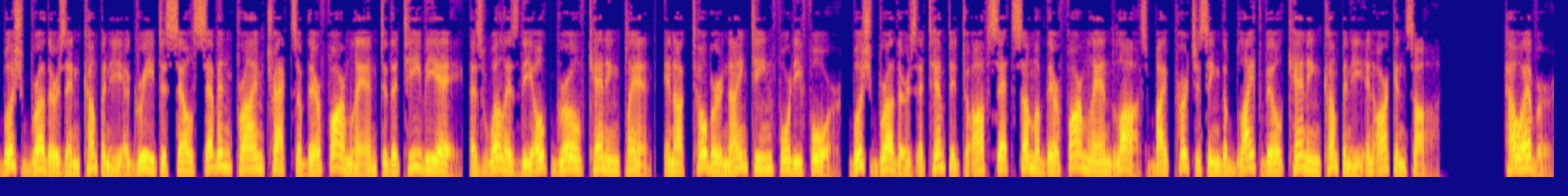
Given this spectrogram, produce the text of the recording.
Bush Brothers and Company agreed to sell seven prime tracts of their farmland to the TVA, as well as the Oak Grove canning plant. In October 1944, Bush Brothers attempted to offset some of their farmland loss by purchasing the Blytheville Canning Company in Arkansas. However,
